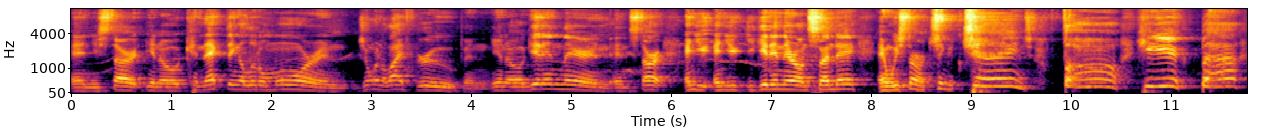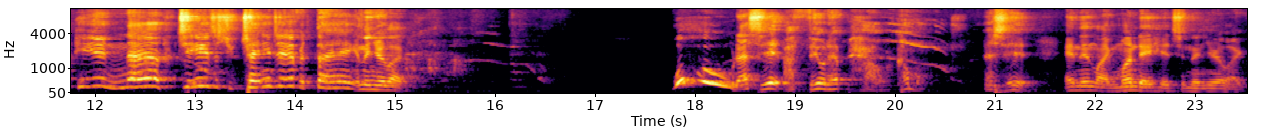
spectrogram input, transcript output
and you start you know connecting a little more, and join a life group, and you know get in there and, and start, and you and you, you get in there on Sunday, and we start singing change fall here, bow here now, Jesus, you change everything, and then you're like. Woo, that's it. I feel that power. Come on. That's it. And then like Monday hits and then you're like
